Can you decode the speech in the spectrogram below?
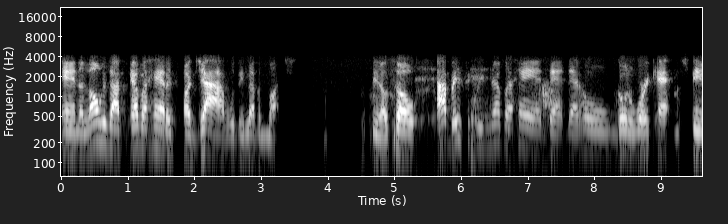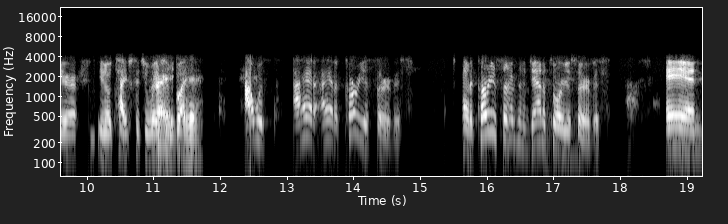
and the longest I've ever had a, a job was 11 months. You know, so I basically never had that that whole go to work atmosphere, you know, type situation. But I was I had I had a courier service, I had a courier service and a janitorial service, and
